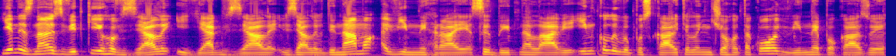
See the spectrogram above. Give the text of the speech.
Я не знаю, звідки його взяли і як взяли. Взяли в Динамо, а він не грає, сидить на лаві. Інколи випускають, але нічого такого він не показує.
